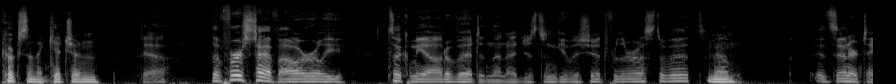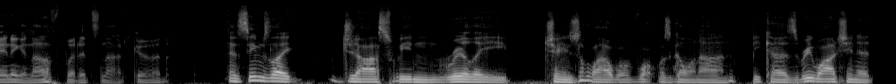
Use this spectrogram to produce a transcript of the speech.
cooks in the kitchen. Yeah. The first half hour really took me out of it, and then I just didn't give a shit for the rest of it. Yeah. And It's entertaining enough, but it's not good. It seems like Joss Whedon really changed a lot of what was going on because rewatching it,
